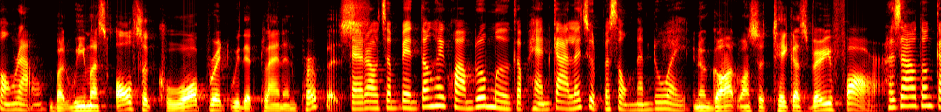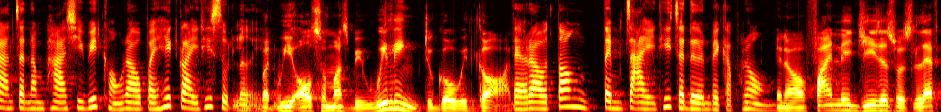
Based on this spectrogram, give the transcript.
ของเรา But we must also cooperate with that plan and purpose. แต่เราจำเป็นต้องให้ความร่วมมือกับแผนการและจุดประสงค์นั้นด้วย You know, God wants to take us very far. พระเจ้าต้องการจะนำพาชีวิตของเราไปให้ไกลที่สุดเลย But we also must be willing to go with God. แต่เราต้องเต็มใจที่จะเดินไปกับพระองค์ You know, finally, Jesus was left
